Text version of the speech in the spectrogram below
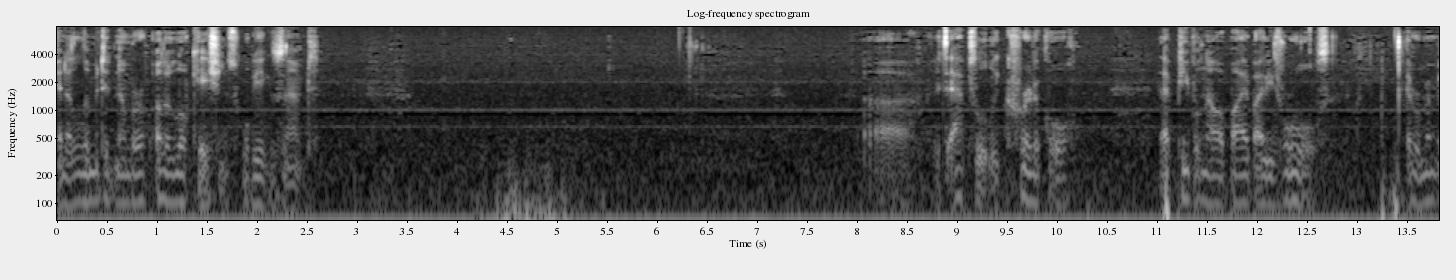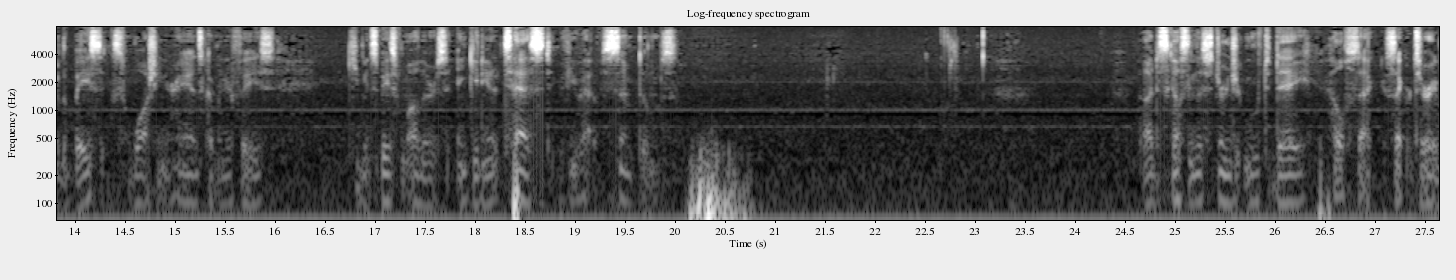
and a limited number of other locations will be exempt. Uh, it's absolutely critical that people now abide by these rules and remember the basics washing your hands, covering your face, keeping space from others, and getting a test if you have symptoms. Uh, discussing the stringent move today, Health Sec- Secretary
